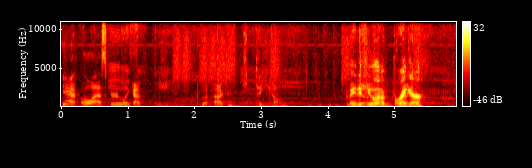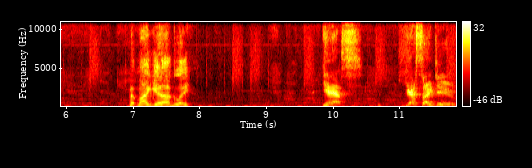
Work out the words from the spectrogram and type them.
yeah, I'll ask her, like, I, I can take you home. I mean, if you want to bring her, it might get ugly. Yes! Yes, I do!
